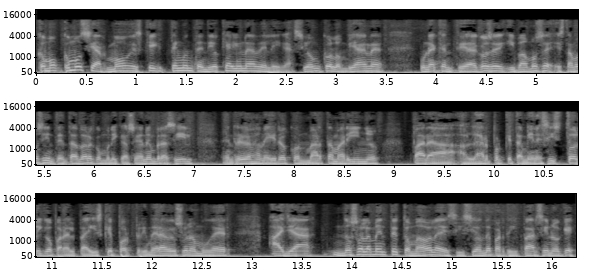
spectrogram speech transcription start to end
¿Cómo, cómo se armó? Es que tengo entendido que hay una delegación colombiana, una cantidad de cosas, y vamos, a- estamos intentando la comunicación en Brasil, en Río de Janeiro, con Marta Mariño, para hablar, porque también es histórico para el país que por primera vez una mujer haya no solamente tomado la decisión de participar, sino que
